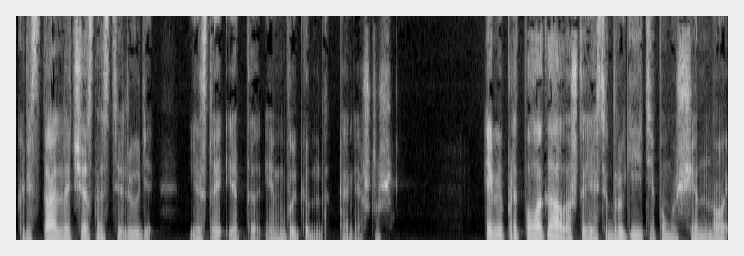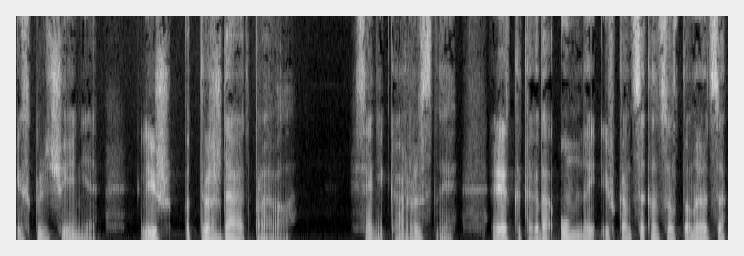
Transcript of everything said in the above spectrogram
Кристальной честности люди, если это им выгодно, конечно же. Эми предполагала, что есть и другие типы мужчин, но исключения лишь подтверждают правила. Все они корыстные, редко когда умные и в конце концов становятся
